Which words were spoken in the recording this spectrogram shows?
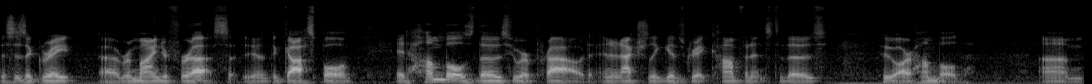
this is a great uh, reminder for us you know the gospel it humbles those who are proud, and it actually gives great confidence to those who are humbled. Um,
